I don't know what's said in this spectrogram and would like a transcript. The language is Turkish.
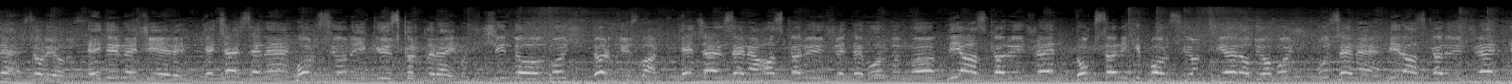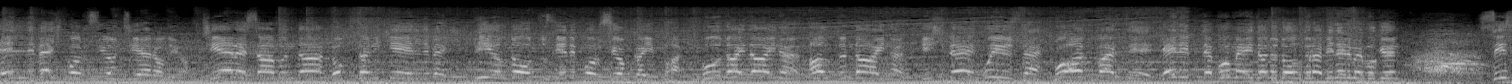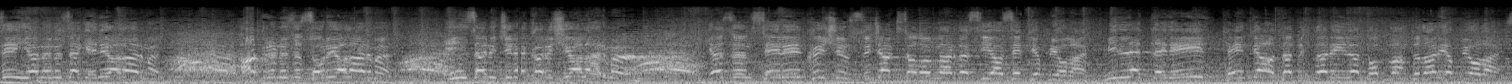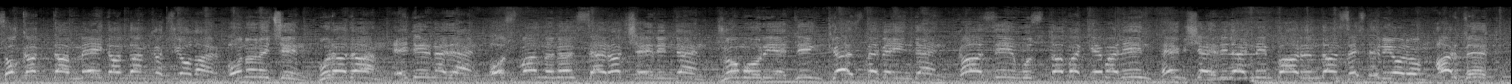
de soruyoruz. Edirne ciğeri. Geçen sene porsiyonu 240 liraymış. Şimdi olmuş 400 bak. Geçen sene asgari ücrete vurdun mu bir asgari ücret 92 porsiyon ciğer alıyormuş. Bu sene bir asgari ücret 55 porsiyon ciğer alıyor. Ciğer hesabında 92-55. Bir yılda 37 porsiyon kayıp var. Buğday da aynı, altında aynı. İşte bu yüzden bu AK Parti gelip de bu meydanı doldurabilir mi bugün? Sizin yanınıza geliyorlar mı? Hatrınızı soruyorlar mı? İnsan içine karışıyorlar mı? Yazın serin, kışın sıcak salonlarda siyaset yapıyorlar. Milletle değil, kendi atadıklarıyla toplantılar yapıyorlar. Sokaktan, meydandan kaçıyorlar. Onun için buradan, Edirne'den, Osmanlı'nın Serhat şehrinden, Cumhuriyet'in göz bebeğinden, Gazi Mustafa Kemal'in hemşehrilerinin bağrından sesleniyorum. Artık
